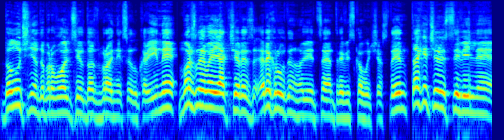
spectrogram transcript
долучення добровольців до збройних сил України можливе як через рекрутингові центри військових частин, так і через цивільні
